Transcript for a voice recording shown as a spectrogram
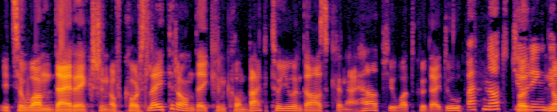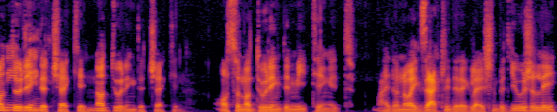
it's a one direction. Of course later on they can come back to you and ask can i help you? What could i do? But not during but the not meeting. during the check-in not during the check-in. Also not during the meeting. It i don't know exactly the regulation but usually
